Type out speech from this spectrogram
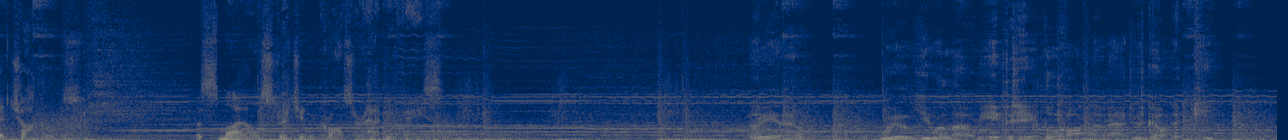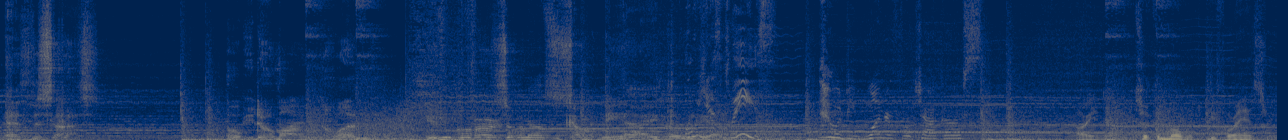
at Chakos, a smile stretching across her happy face. Ariel, will you allow me to take Lorvana back to Garnet Keep, as discussed? Hope you don't mind, no one. If you prefer someone else to come with me, I totally Oh, yes, please. That would be wonderful, Chacos. Ariana took a moment before answering.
